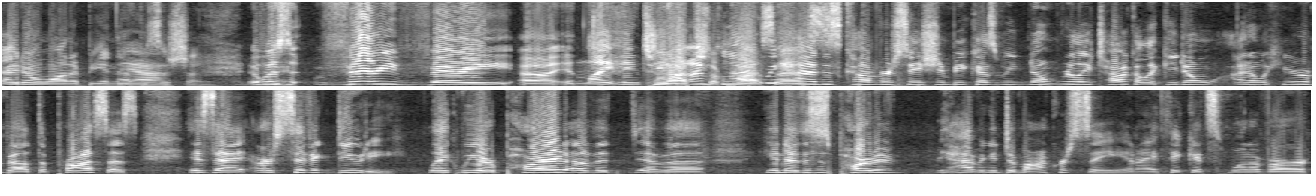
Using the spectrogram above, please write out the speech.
I don't want to be in that Yeah. position. It was very, very uh, enlightening to Do you know, watch I'm the glad process. we had this conversation because we don't really talk like you don't. I don't hear about the process. Is that our civic duty? Like we are part of a of a. You know, this is part of having a democracy, and I think it's one of our.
